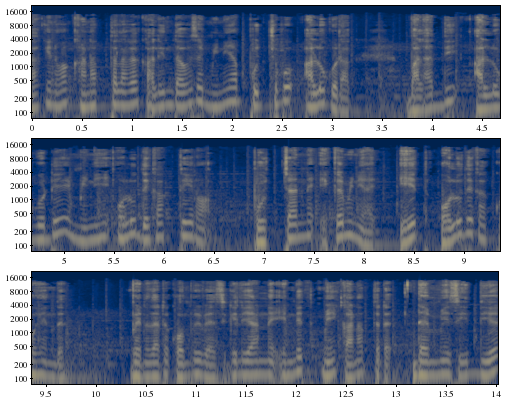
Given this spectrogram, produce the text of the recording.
දකිනවා කනත්ත ළඟ කලින් දවසේ මිනිහා පුච්චපු අලු ගොඩක්. බලද්දි අලු ගොඩේ මිනි ඔලු දෙකක් තියෙනවා. පුච්චන්නේ එක මිනිහයි. ඒත් ඔලු දෙකක් කොහෙන්ද? වෙනදට කොම්පි වැසිකිලියන්න එන්නෙත් මේ කනත්තට. දැම් මේ සිද්ධිය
